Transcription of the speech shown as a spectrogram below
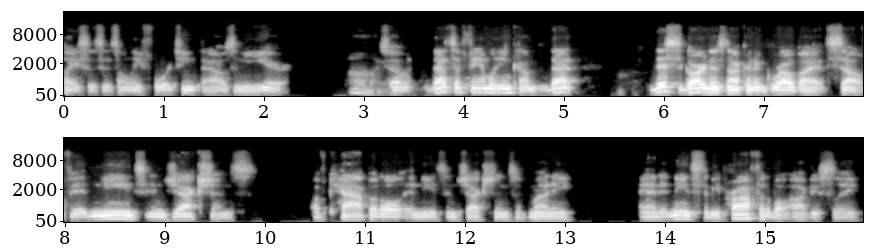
places is only fourteen thousand a year. Oh my God. So that's a family income. That this garden is not going to grow by itself. It needs injections of capital. It needs injections of money and it needs to be profitable, obviously.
